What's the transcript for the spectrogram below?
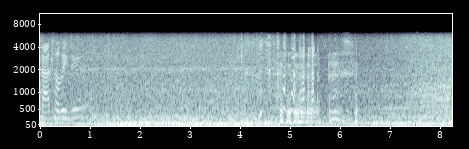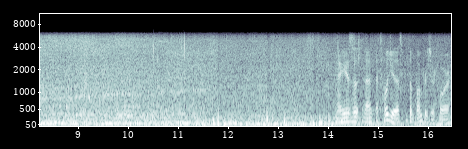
That's how they do it? I guess uh, I, I told you that's what the bumpers are for.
